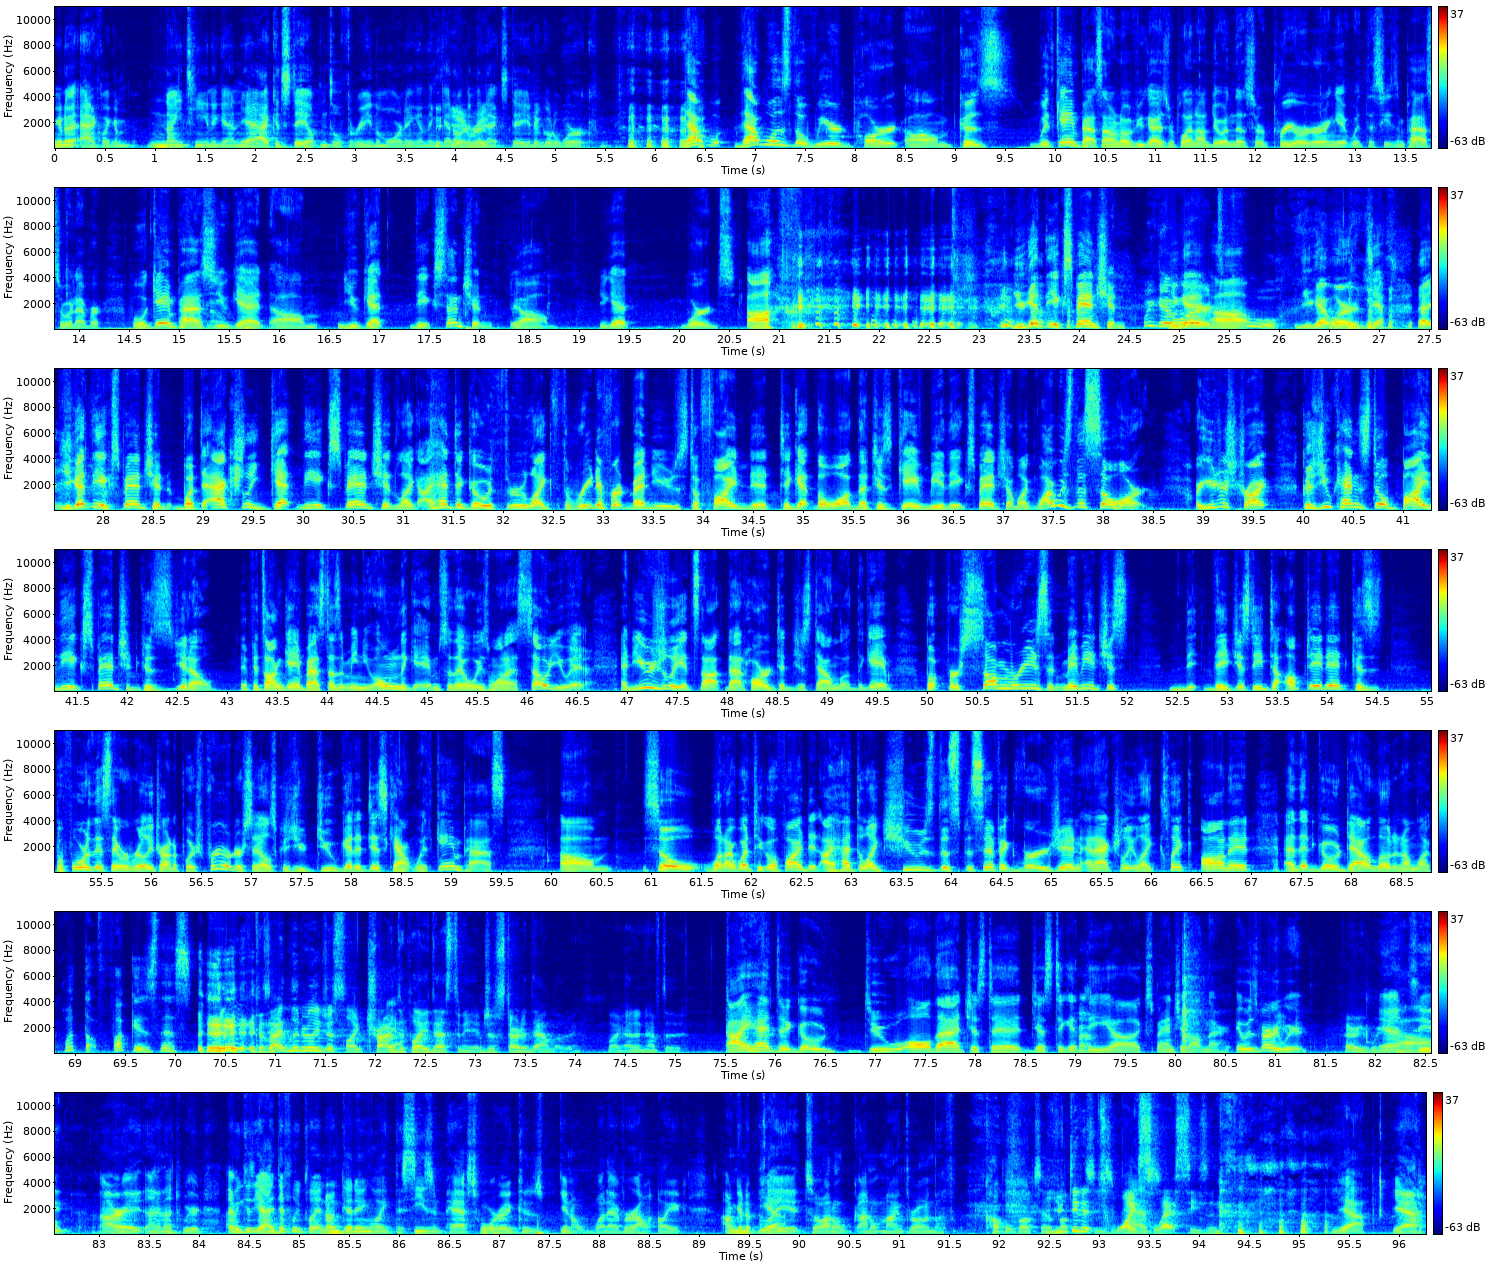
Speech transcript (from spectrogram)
I'm gonna act like I'm 19 again. Yeah, I could stay up until three in the morning and then get Yeah, up right. the next day to go to work. that w- that was the weird part um because with game pass i don't know if you guys were planning on doing this or pre-ordering it with the season pass or whatever but with game pass you get um you get the extension um you get words uh you get the expansion We get You words. uh, cool. you get words, yeah. Uh, you get the expansion, but to actually get the expansion, like I had to go through like three different menus to find it to get the one that just gave me the expansion. I'm like, why was this so hard? Are you just trying? Because you can still buy the expansion, because you know if it's on Game Pass doesn't mean you own the game, so they always want to sell you it. Yeah. And usually it's not that hard to just download the game. But for some reason, maybe it just they just need to update it because before this they were really trying to push pre-order sales because you do get a discount with game pass um so when i went to go find it i had to like choose the specific version and actually like click on it and then go download and i'm like what the fuck is this Because I literally just like tried Yeah. to play Destiny and just started downloading. Like I didn't have to. i had to go do all that just to just to get the uh, expansion on there it was very weird Very weird. Yeah. Oh. See, all right. I mean, that's weird. I mean, because yeah, I definitely planned on getting like the season pass for it, because you know whatever. I'll, like I'm gonna play Yeah. it, so I don't I don't mind throwing a couple bucks at You did it season twice pass. last season. yeah Yeah.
